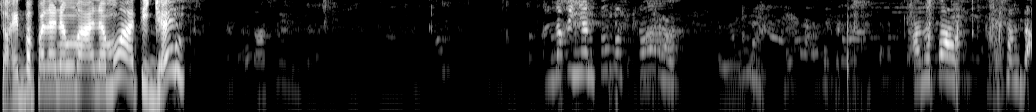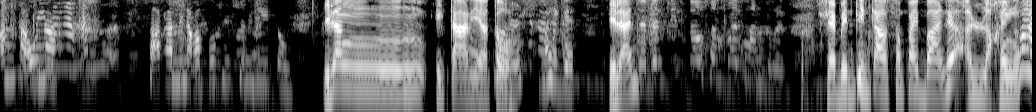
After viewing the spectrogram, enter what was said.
Laki pa pala ng mana mo, Ate Jen. Laki niyan po, pastor. Ano pa? Isang daang taon na. Sa kami nakaposisyon dito. Ilang hektarya to? Mahigit. Ilan? 17,500. 17,500. Ang laki nga.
